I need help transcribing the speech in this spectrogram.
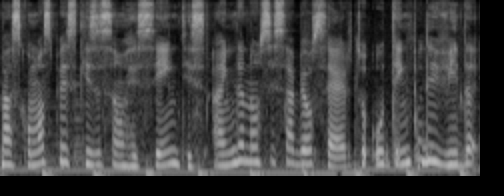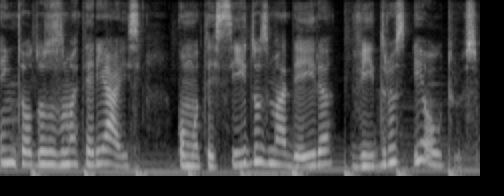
Mas como as pesquisas são recentes, ainda não se sabe ao certo o tempo de vida em todos os materiais, como tecidos, madeira, vidros e outros.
